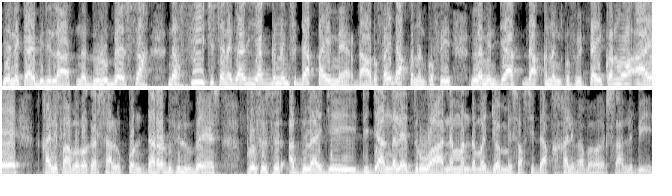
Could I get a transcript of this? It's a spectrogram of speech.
Yéen kaay bi di laas na du lu bees sax ndax fii ci Sénégal yàgg nañ fi dàq ay maire daaw dafay dàq nañ ko fi Lamine Diack dàq nañ ko fi tey kon moo aayee Khalifa Ababacar Sall kon dara du fi lu bees. Professeur Abdoulaye Dieye di jàngale droit ne man dama jommi sax ci dàq Khalifa Ababacar Sall bi.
